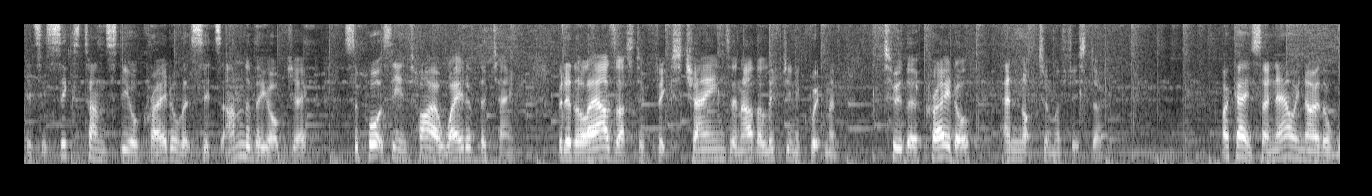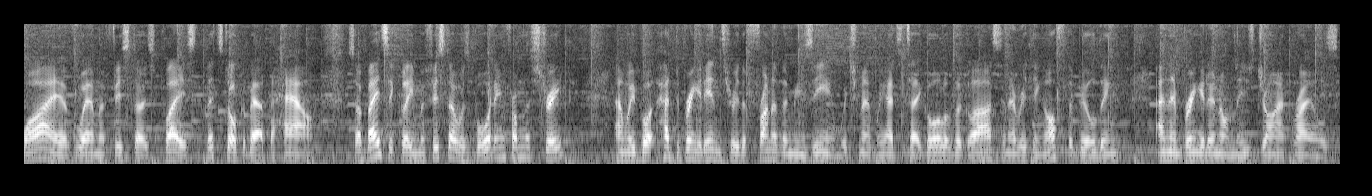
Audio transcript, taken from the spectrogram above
It's a six ton steel cradle that sits under the object, supports the entire weight of the tank, but it allows us to fix chains and other lifting equipment to the cradle and not to Mephisto. Okay, so now we know the why of where Mephisto's placed, let's talk about the how. So basically, Mephisto was brought in from the street and we bought, had to bring it in through the front of the museum, which meant we had to take all of the glass and everything off the building and then bring it in on these giant rails.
